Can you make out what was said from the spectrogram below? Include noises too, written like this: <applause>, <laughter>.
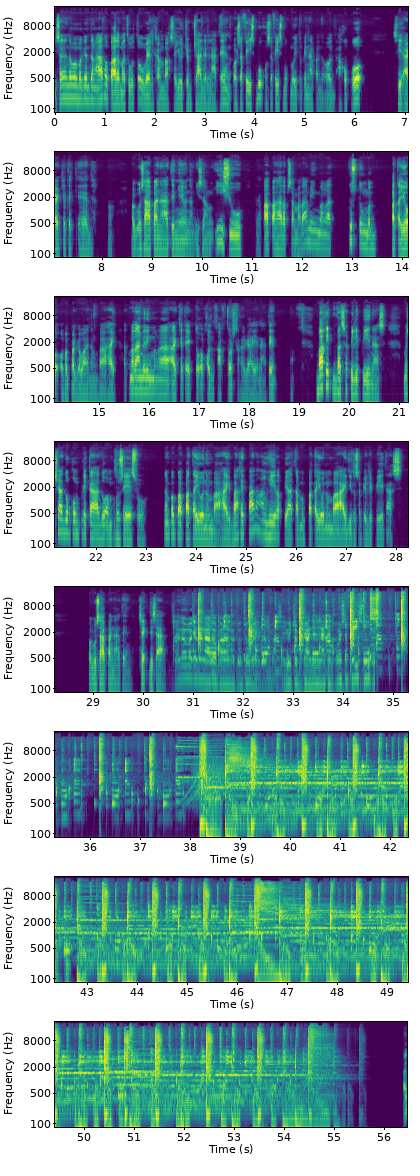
Isa na naman magandang araw para matuto. Welcome back sa YouTube channel natin or sa Facebook kung sa Facebook mo ito pinapanood. Ako po, si Architect Ed. Pag-usapan natin ngayon ang isang issue na napapaharap sa maraming mga gustong magpatayo o magpagawa ng bahay. At marami ring mga arkitekto o contractors na kagaya natin. Bakit ba sa Pilipinas masyadong komplikado ang proseso ng pagpapatayo ng bahay? Bakit parang ang hirap yata magpatayo ng bahay dito sa Pilipinas? Pag-usapan natin. Check this out. So, ano magandang araw para matuto. Welcome back sa YouTube channel natin or sa Facebook.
